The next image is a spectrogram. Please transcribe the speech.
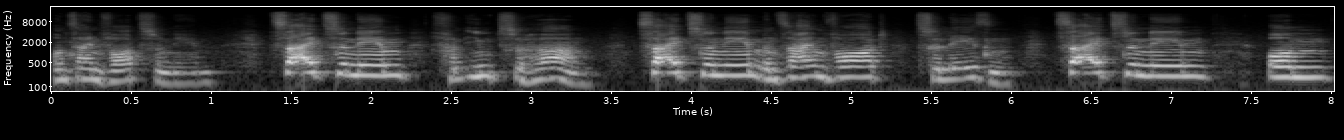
und sein Wort zu nehmen. Zeit zu nehmen, von ihm zu hören. Zeit zu nehmen, in seinem Wort zu lesen. Zeit zu nehmen, um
